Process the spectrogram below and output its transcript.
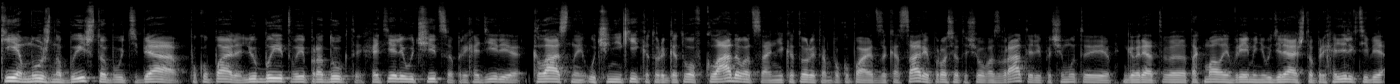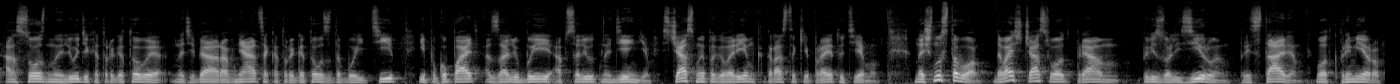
кем нужно быть, чтобы у тебя покупали любые твои продукты, хотели учиться, приходили классные ученики, которые готовы вкладываться, а не которые там покупают за косарь и просят еще возврат, или почему ты, говорят, э, так мало им времени уделяешь, что приходили к тебе осознанные люди, которые готовы на тебя равняться, которые готовы за тобой идти, и покупать за любые абсолютно деньги. Сейчас мы поговорим как раз-таки про эту тему. Начну с того, давай сейчас вот прям повизуализируем, представим. Вот, к примеру,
